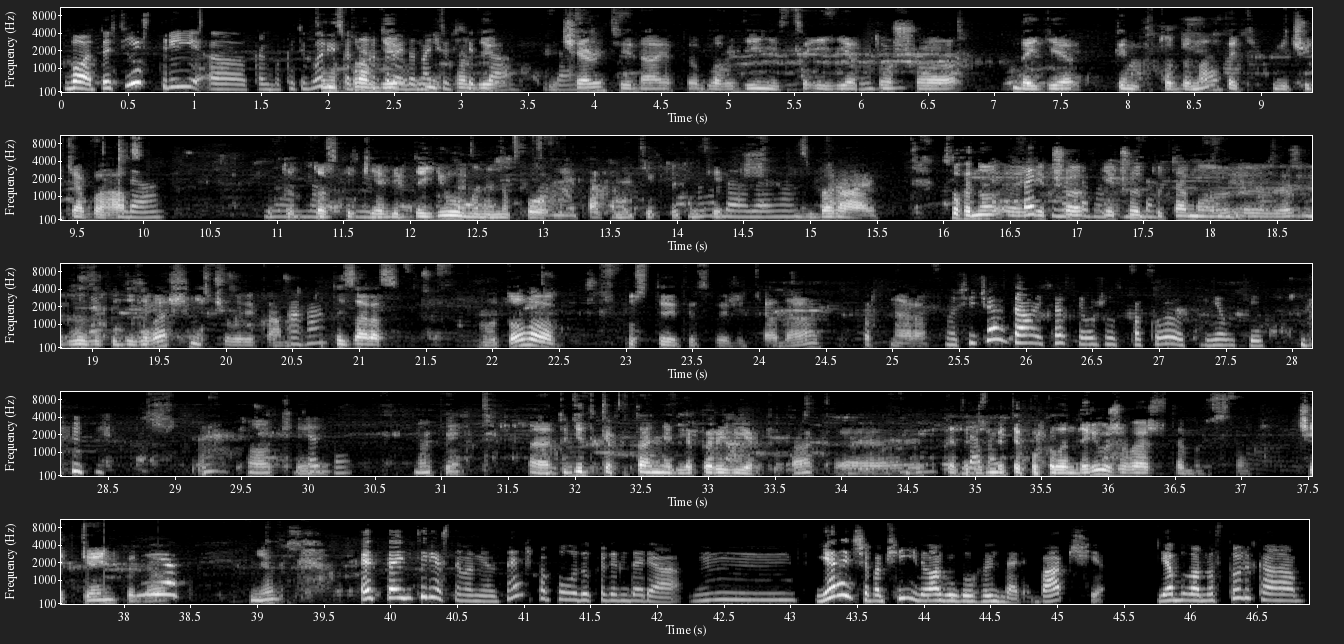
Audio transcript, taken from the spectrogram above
Вот, то есть есть три три е, как би, категорії, які донатів завжди. Charity, да, благодійність, це і є uh-huh. то, що дає тим, хто донатить, відчуття багатства. Да. Тобто, да, то, скільки я віддаю, мене наповнює, так, а не ті, хто тільки ну, збирають. Слухай, ну е, так, якщо якщо ту тему близити до завершення з чоловіками, ага. то ти зараз готова впустити в своє життя, да? партнера? Ну, сейчас, да, сейчас я уже успокоилась, мне окей. Окей. Окей. Е, тоді таке питання для перевірки, так? Е, я так розумію, ти по календарю живеш в тебе все чіткенько, да? Нет. Нет? Это интересный момент, знаешь, по поводу календаря. Я раньше вообще не вела Google календарь, вообще. Я была настолько...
